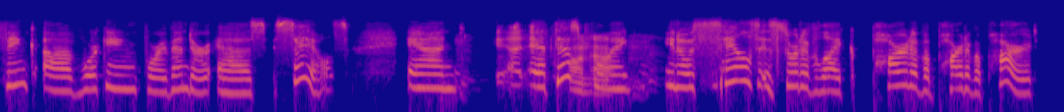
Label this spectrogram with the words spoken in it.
think of working for a vendor as sales. And at, at this Oh, no. point, you know, sales is sort of like part of a part of a part,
